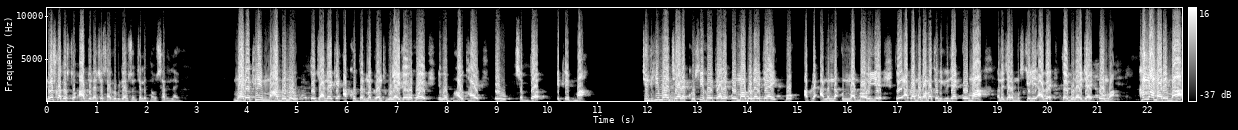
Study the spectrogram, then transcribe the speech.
નમસ્કાર દોસ્તો, આપ રહ્યા છો સાયકો મીડિયા સંચાલિત નવસારી લાઈવ મોઢેથી માં બોલું તો જાણે કે આખો ધર્મ ગ્રંથ બોલાઈ ગયો હોય એવો ભાવ થાય એવું શબ્દ એટલે માં. જિંદગીમાં જ્યારે ખુશી હોય ત્યારે ઓ માં બોલાઈ જાય, બહુ આપણે આનંદના ઉન્માદમાં હોઈએ તો એ આપણા મોઢામાંથી નીકળી જાય ઓ માં અને જ્યારે મુશ્કેલી આવે તો એ બોલાઈ જાય ઓ માં. ખમ્મા મારી માં,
